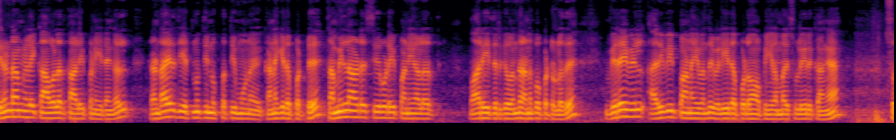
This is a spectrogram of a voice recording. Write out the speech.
இரண்டாம் நிலை காவலர் காலி பணியிடங்கள் ரெண்டாயிரத்தி எட்நூற்றி முப்பத்தி மூணு கணக்கிடப்பட்டு தமிழ்நாடு சீருடை பணியாளர் வாரியத்திற்கு வந்து அனுப்பப்பட்டுள்ளது. விரைவில் அறிவிப்பாணை வந்து வெளியிடப்படும் அப்படிங்கிற மாதிரி சொல்லியிருக்காங்க. ஸோ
